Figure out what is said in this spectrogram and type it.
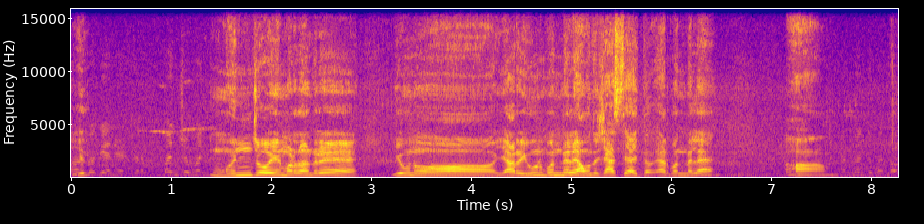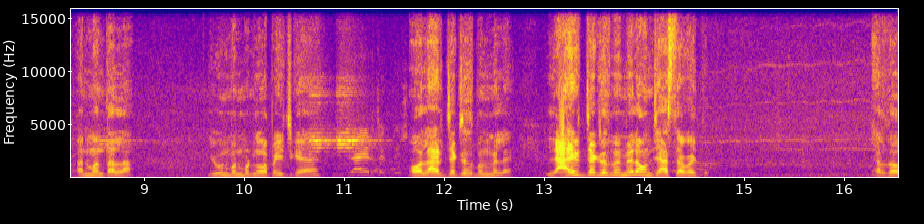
ಅವ್ರ ಬಗ್ಗೆ ಏನು ಹೇಳ್ತಾರೆ? ಮಂಜು ಮಂಜು. ಮಂಜು ಏನು ಮಾಡ್ದ ಅಂದರೆ ಇವನು ಯಾರು ಇವನು ಬಂದಮೇಲೆ ಅವನು ಜಾಸ್ತಿ ಆಯಿತು. ಯಾರು ಬಂದಮೇಲೆ? ಹನುಮಂತು ಬಂದು ಹನುಮಂತ ಅಲ್ಲ. ಇವನು ಬಂದ್ಬಿಟ್ನಲ್ಲ ಜಗದೀಶ್. ಓ ಲಾಯರ್ ಜಗ್ಸಸ್ ಬಂದಮೇಲೆ. ಲಾಯರ್ ಜಗ್ಸಸ್ ಬಂದಮೇಲೆ ಅವ್ನು ಜಾಸ್ತಿ ಆಗೋಯ್ತು. ಯಾರ್ದು?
